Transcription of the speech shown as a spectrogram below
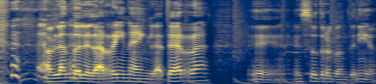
hablándole a la reina de Inglaterra. eh, es otro contenido.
